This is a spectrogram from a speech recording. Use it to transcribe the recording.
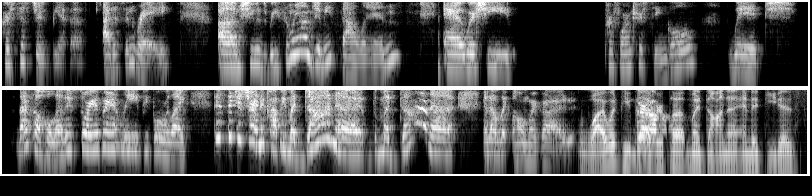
her sister's BFF, Addison Rae. Um, she was recently on Jimmy Fallon, uh, where she performed her single, which that's a whole other story. Apparently, people were like, "This bitch is trying to copy Madonna, the Madonna," and I was like, "Oh my god." Why would people girl. ever put Madonna and Adidas,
